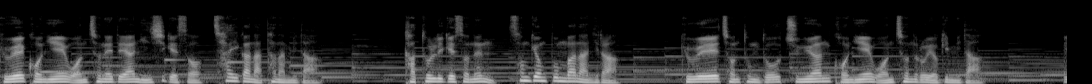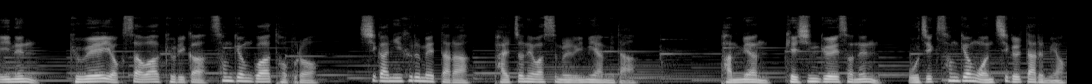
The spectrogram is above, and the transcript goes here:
교회 권위의 원천에 대한 인식에서 차이가 나타납니다. 가톨릭에서는 성경뿐만 아니라 교회의 전통도 중요한 권위의 원천으로 여깁니다. 이는 교회의 역사와 교리가 성경과 더불어 시간이 흐름에 따라 발전해 왔음을 의미합니다. 반면 개신교에서는 오직 성경 원칙을 따르며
